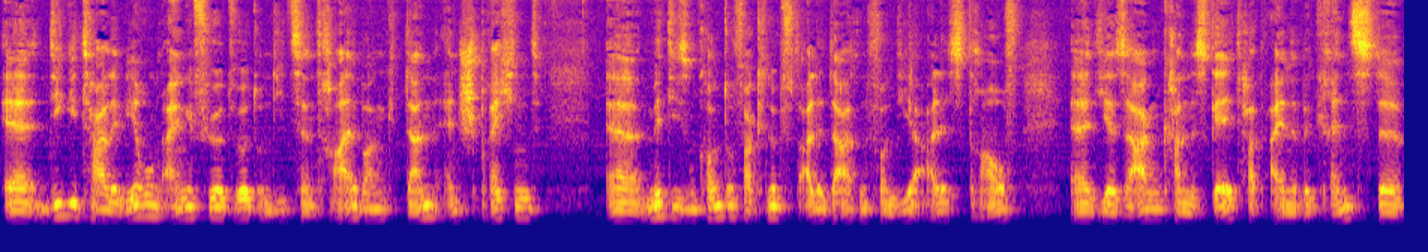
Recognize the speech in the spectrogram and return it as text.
äh, digitale Währung eingeführt wird und die Zentralbank dann entsprechend äh, mit diesem Konto verknüpft, alle Daten von dir, alles drauf, äh, dir sagen kann, das Geld hat eine begrenzte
